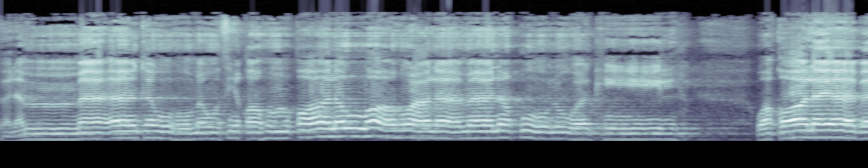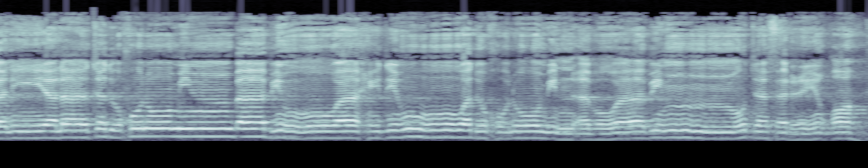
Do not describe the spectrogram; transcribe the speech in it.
فلما آتوه موثقهم قال الله على ما نقول وكيل. وقال يا بني لا تدخلوا من باب واحد وادخلوا من أبواب متفرقة.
